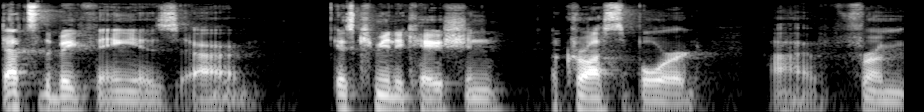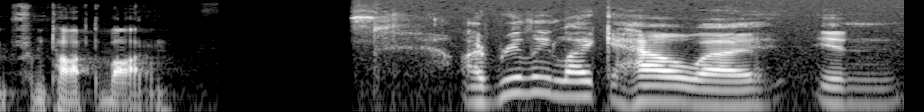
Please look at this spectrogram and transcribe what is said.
that's the big thing is uh, is communication across the board uh, from from top to bottom. I really like how uh, in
